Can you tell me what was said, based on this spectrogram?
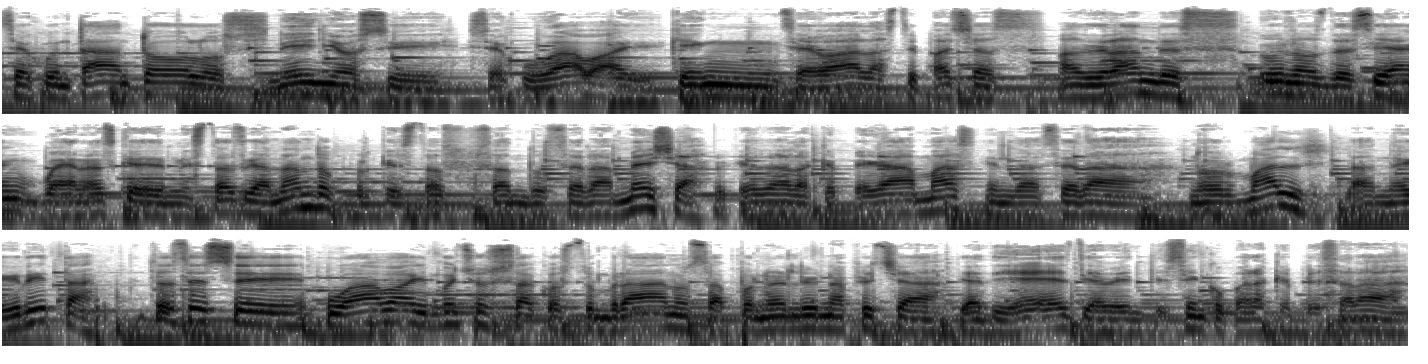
se juntaban todos los niños y se jugaba y quién se va a las tipachas más grandes. Unos decían, bueno, es que me estás ganando porque estás usando cera porque era la que pegaba más en la cera normal, la negrita. Entonces se jugaba y muchos acostumbrábamos a ponerle una fecha de a 10, de a 25 para que pesara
